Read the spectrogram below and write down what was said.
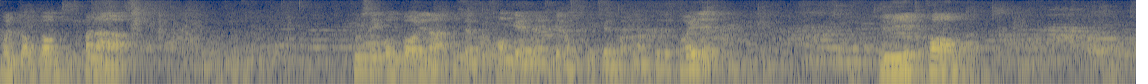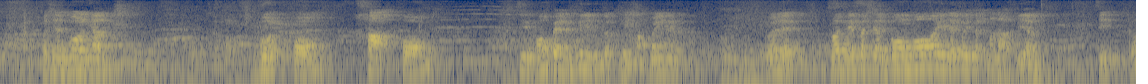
Mun tong tong pana ผู้ใช้องค์กรนี่นะเะนตัวของแกนี่เป็ต้องเป็นแบบที่มันจะตัวเนี่ยลีดของเพราะฉะนั้นบอลยังบทของขาของจีของเป็นกิริมกับเทมักไม่เนี่ยตัวเนี่ย tuần nếu phát triển mô mô ấy là tôi tận mà là phiền chị có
